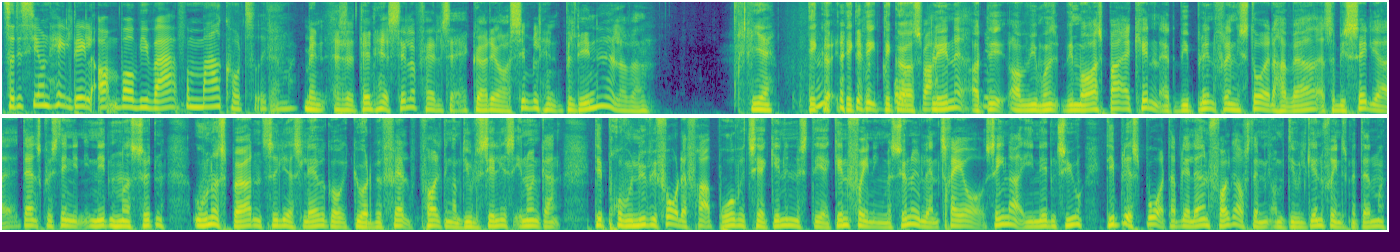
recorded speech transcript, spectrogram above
Så det siger jo en hel del om, hvor vi var for meget kort tid i Danmark. Men altså, den her selvopfattelse, gør det også simpelthen blinde, eller hvad? Ja. Det gør, det, det, det gør os blinde, og, det, og vi, må, vi må også bare erkende, at vi er blind for den historie, der har været. Altså, vi sælger Dansk Vestindisk i 1917, uden at spørge den tidligere slavegjorte befolkning, om de vil sælges endnu en gang. Det proveny, vi får derfra, bruger vi til at geninvestere. Genforeningen med Sønderjylland tre år senere i 1920, de bliver spurgt, der bliver lavet en folkeafstemning, om de vil genforenes med Danmark.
